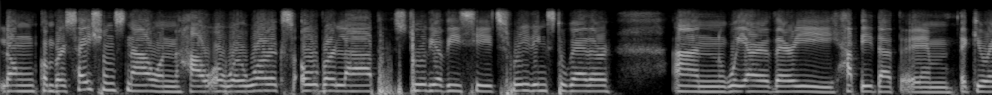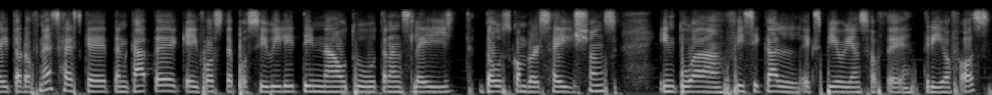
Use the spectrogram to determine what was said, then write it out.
long conversations now on how our works overlap, studio visits, readings together. And we are very happy that um, the curator of Nest, Heske Tenkate, gave us the possibility now to translate those conversations into a physical experience of the three of us.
